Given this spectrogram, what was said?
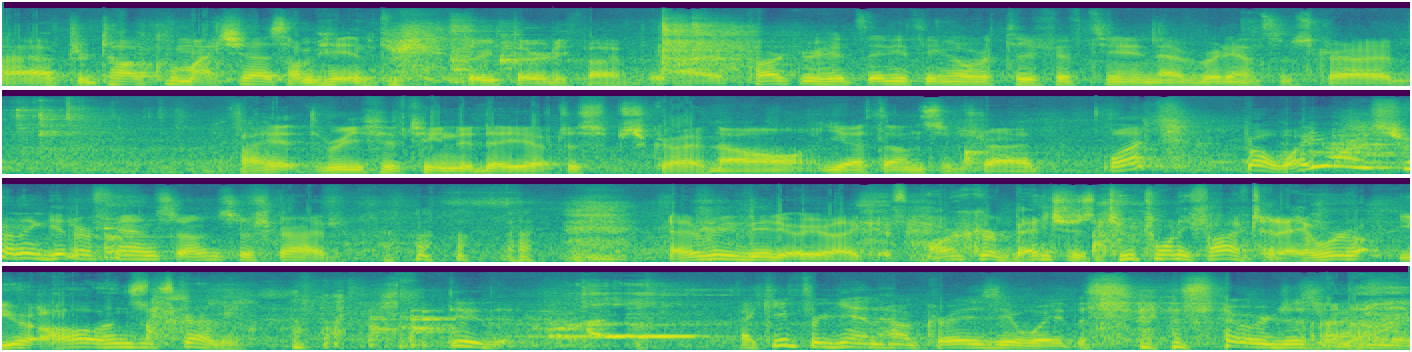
Uh, after talking with my chest, I'm hitting three, 335. bro. If Parker hits anything over 315, everybody unsubscribe. If I hit 315 today, you have to subscribe. No, you have to unsubscribe. What? Bro, why are you always trying to get our fans to unsubscribe? Every video, you're like, if Parker benches 225 today, we're you're all unsubscribing. Dude, I keep forgetting how crazy a weight this is that we're just randomly,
